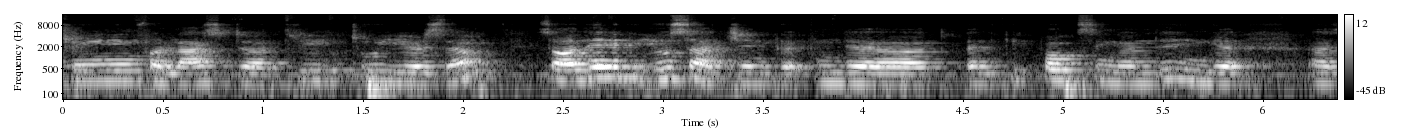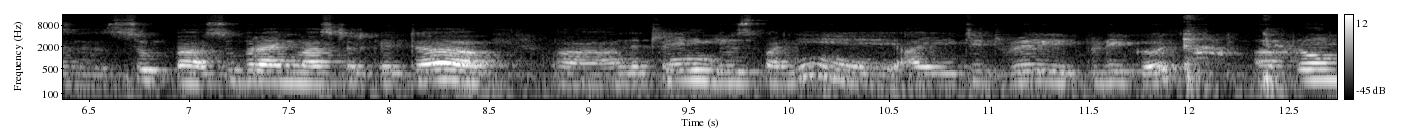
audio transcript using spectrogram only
training for last three two இயர்ஸாக ஸோ அது எனக்கு யூஸ் ஆச்சு எனக்கு. இந்த கிக் பாக்ஸிங் வந்து இங்கே சுப்ராயன் மாஸ்டர் கிட்ட uh, அந்த ட்ரைனிங் யூஸ் பண்ணி I it really pretty good அப்புறம்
